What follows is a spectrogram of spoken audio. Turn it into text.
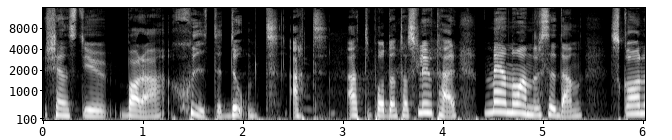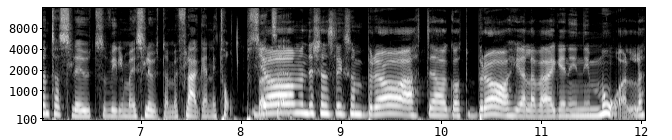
känns det ju bara skitdumt att, att podden tar slut här. Men å andra sidan, ska den ta slut så vill man ju sluta med flaggan i topp så Ja, men det känns liksom bra att det har gått bra hela vägen in i mål.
